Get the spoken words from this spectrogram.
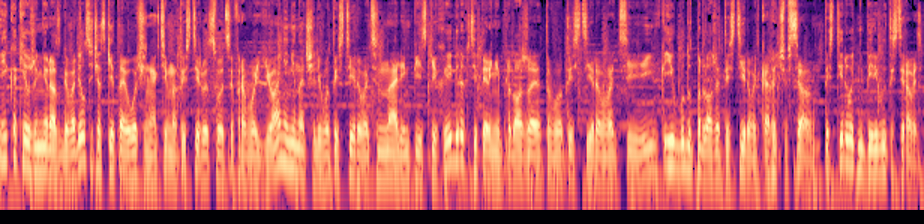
И, как я уже не раз говорил, сейчас Китай очень активно тестирует свой цифровой юань. Они начали его тестировать на Олимпийских играх, теперь они продолжают его тестировать и, и будут продолжать тестировать. Короче, все, тестировать, не перевытестировать.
